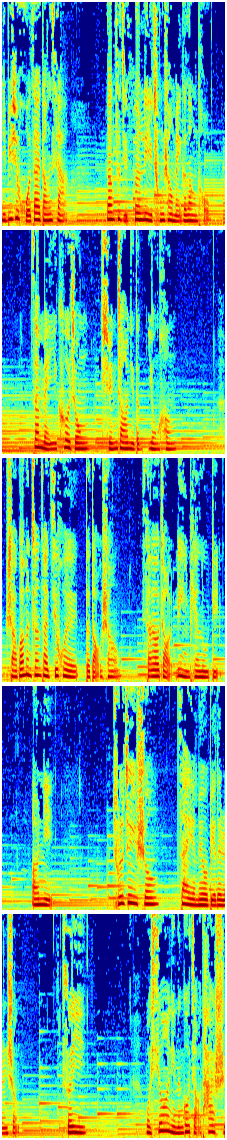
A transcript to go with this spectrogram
你必须活在当下，让自己奋力冲上每个浪头，在每一刻中寻找你的永恒。傻瓜们站在机会的岛上，想要找另一片陆地，而你，除了这一生，再也没有别的人生。所以。我希望你能够脚踏实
